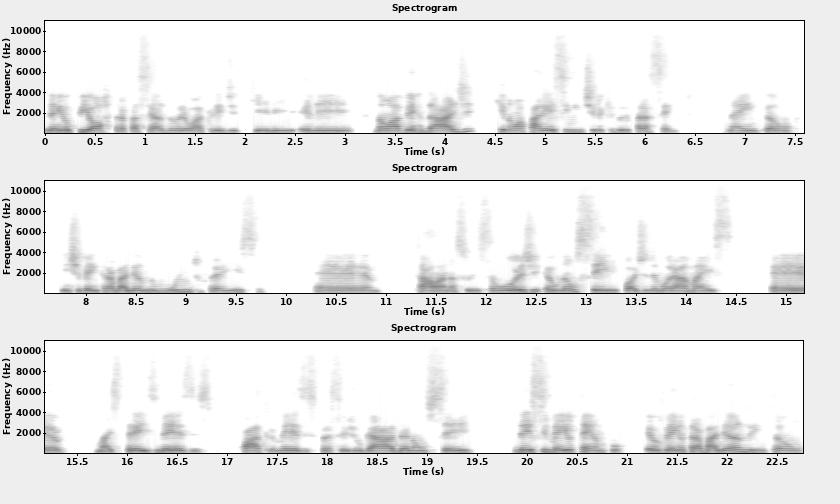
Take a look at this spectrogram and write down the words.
nem o pior trapaceador, eu acredito que ele, ele não há verdade que não apareça e mentira que dure para sempre, né, então a gente vem trabalhando muito para isso, é, tá lá na Suíça hoje, eu não sei, pode demorar mais, é, mais três meses, quatro meses para ser julgada, não sei. Nesse meio tempo, eu venho trabalhando, então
